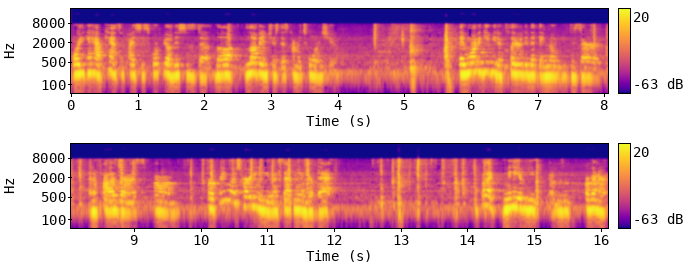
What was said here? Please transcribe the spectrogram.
or you can have Cancer, Pisces, Scorpio. This is the the love interest that's coming towards you. They want to give you the clarity that they know you deserve and apologize um, for pretty much hurting you and stabbing you in your back. I feel like many of you um, are gonna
